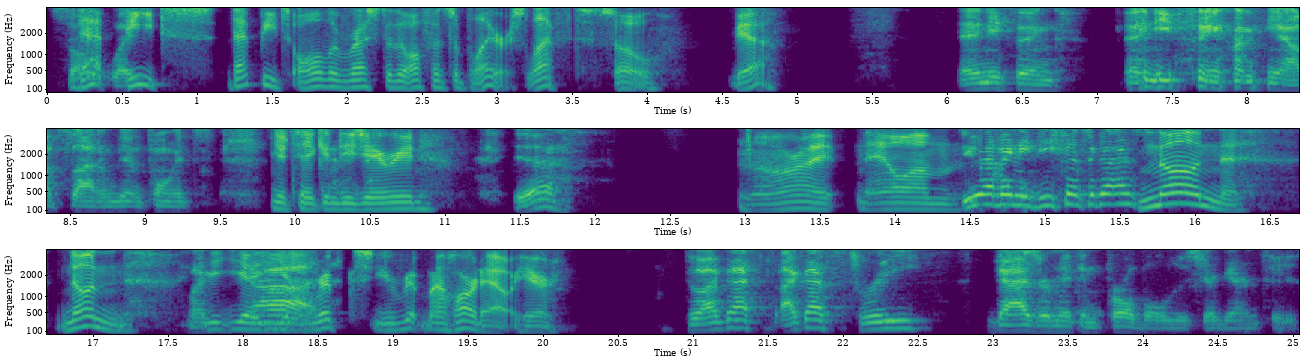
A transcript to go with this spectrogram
So that like, beats that beats all the rest of the offensive players left. So yeah. Anything, anything on the outside, I'm getting points. You're taking DJ Reed? Yeah. All right. Now um Do you have any defensive guys? None. None. My yeah, you ripped you ripped my heart out here. Do I got I got three guys are making Pro Bowl this year, guaranteed.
